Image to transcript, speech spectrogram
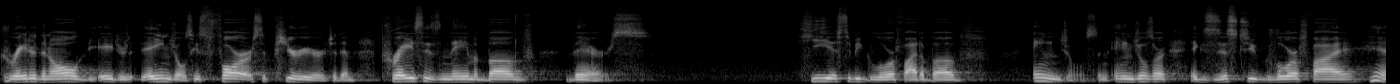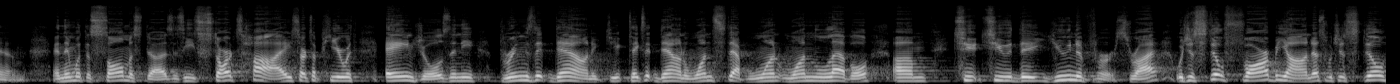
greater than all the angels. He's far superior to them. Praise his name above theirs. He is to be glorified above angels, and angels are exist to glorify him. And then what the psalmist does is he starts high, he starts up here with angels, and he brings it down. He takes it down one step, one, one level um, to, to the universe, right? Which is still far beyond us, which is still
